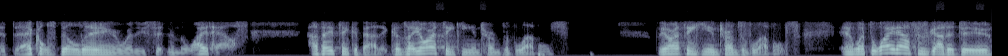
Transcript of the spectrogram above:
at the Eccles building or whether you're sitting in the White House, how they think about it, because they are thinking in terms of levels. They are thinking in terms of levels. And what the White House has got to do,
